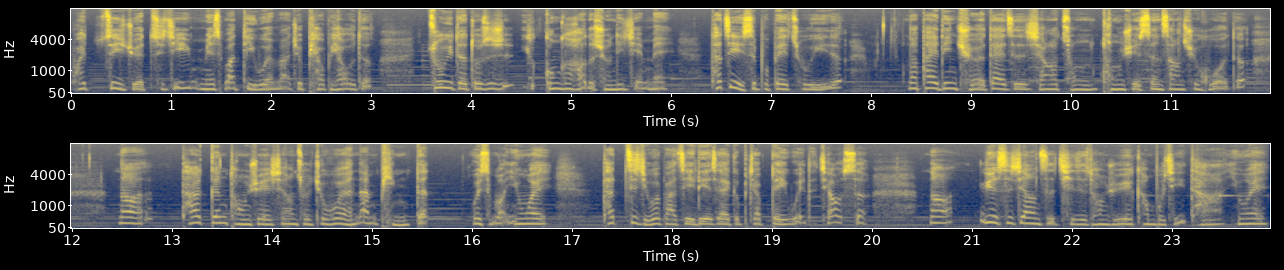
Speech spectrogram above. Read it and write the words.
会自己觉得自己没什么地位嘛，就飘飘的。注意的都是有功课好的兄弟姐妹，他自己是不被注意的，那他一定取而代之，想要从同学身上去获得，那他跟同学相处就会很难平等。为什么？因为他自己会把自己列在一个比较卑微的角色。那越是这样子，其实同学越看不起他，因为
